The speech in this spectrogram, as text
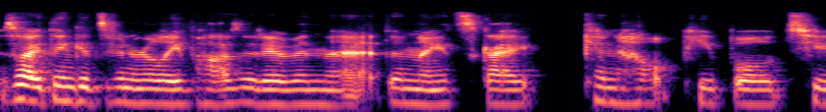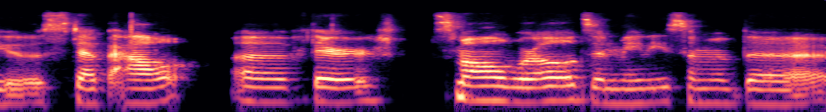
so I think it's been really positive in that the night sky can help people to step out of their small worlds and maybe some of the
